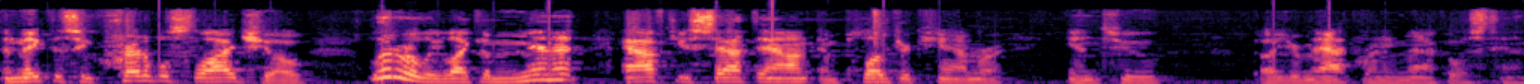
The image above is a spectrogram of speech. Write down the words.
and make this incredible slideshow literally like a minute after you sat down and plugged your camera into uh, your Mac running Mac OS X.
